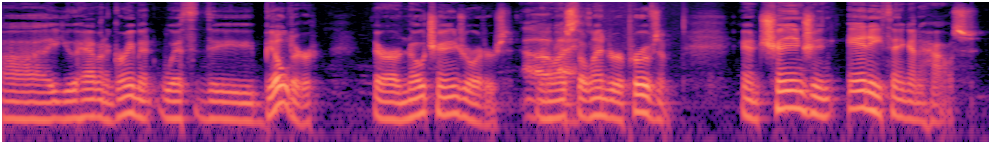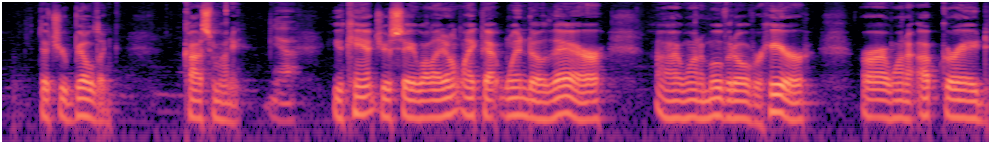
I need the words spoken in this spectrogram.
uh, you have an agreement with the builder. There are no change orders oh, unless okay. the lender approves them. And changing anything in a house that you're building costs money. Yeah. You can't just say, "Well, I don't like that window there." I want to move it over here, or I want to upgrade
